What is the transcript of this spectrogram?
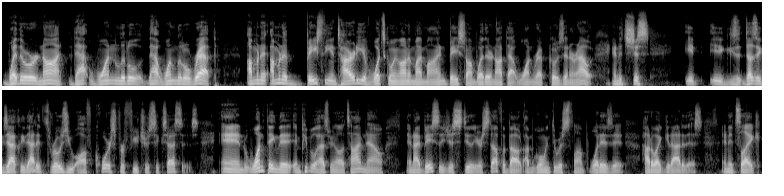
whether or not that one little that one little rep I'm gonna I'm gonna base the entirety of what's going on in my mind based on whether or not that one rep goes in or out, and it's just it it ex- does exactly that. It throws you off course for future successes. And one thing that and people ask me all the time now, and I basically just steal your stuff about I'm going through a slump. What is it? How do I get out of this? And it's like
